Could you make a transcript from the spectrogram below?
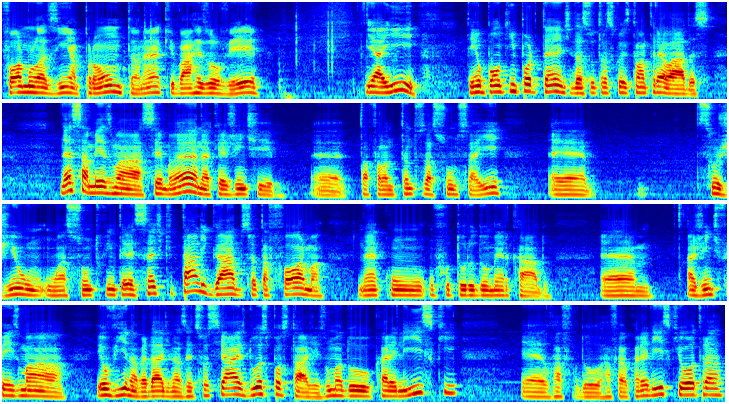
formulazinha pronta né, que vá resolver e aí tem o um ponto importante das outras coisas que estão atreladas. Nessa mesma semana que a gente está é, falando tantos assuntos aí, é, surgiu um, um, assunto interessante que está ligado, de certa forma, né, com o futuro do mercado. É, a gente fez uma. Eu vi, na verdade, nas redes sociais, duas postagens. Uma do Kareliski, é, do Rafael Kareliski, e outra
